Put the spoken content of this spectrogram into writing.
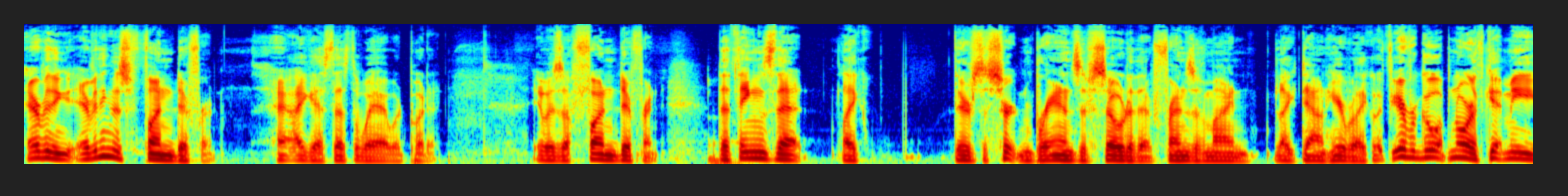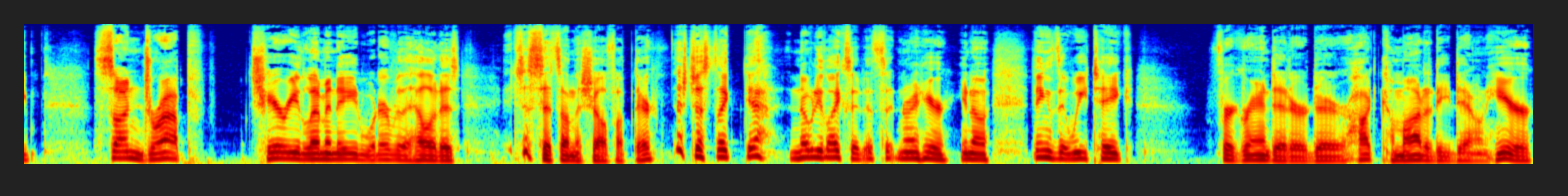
everything, everything was fun, different. I guess that's the way I would put it. It was a fun, different. The things that like there's a certain brands of soda that friends of mine like down here were like, if you ever go up north, get me Sun Drop cherry lemonade, whatever the hell it is. It just sits on the shelf up there. It's just like, yeah, nobody likes it. It's sitting right here. You know, things that we take for granted or they're hot commodity down here,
